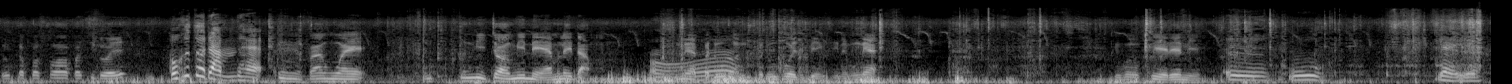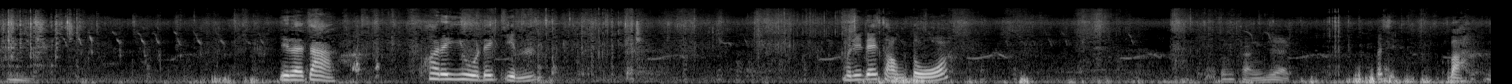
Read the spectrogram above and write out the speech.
ดุกกับปลาคอปลาชิดวยโอ้คือตัวดำแท้เออปลาหวย มันมีจองมีแหนมมันเลยดอ๋อำเนี่ยปลาดุกมันปลาดุกบัวจะเบี่ยงสีนะมึงเนี่ยถือว่าโอเคได้นี่ เอออู้ ใหญ่เลยอืมนี่แหละจ้าพอได้อยู่ได้กินวันนี้ได้สองตัวต้องขังแยกมาสิบ่ะอื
